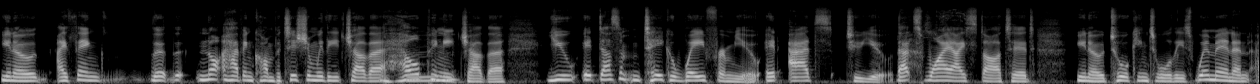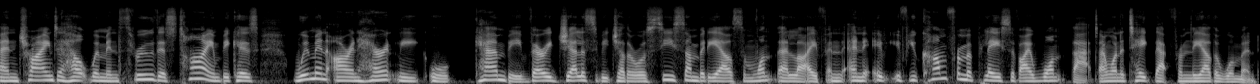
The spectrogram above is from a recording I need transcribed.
You know, I think the, the not having competition with each other, helping mm-hmm. each other, you it doesn't take away from you. It adds to you. That's why I started, you know, talking to all these women and and trying to help women through this time because women are inherently or can be very jealous of each other or see somebody else and want their life. And and if, if you come from a place of I want that, I want to take that from the other woman,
